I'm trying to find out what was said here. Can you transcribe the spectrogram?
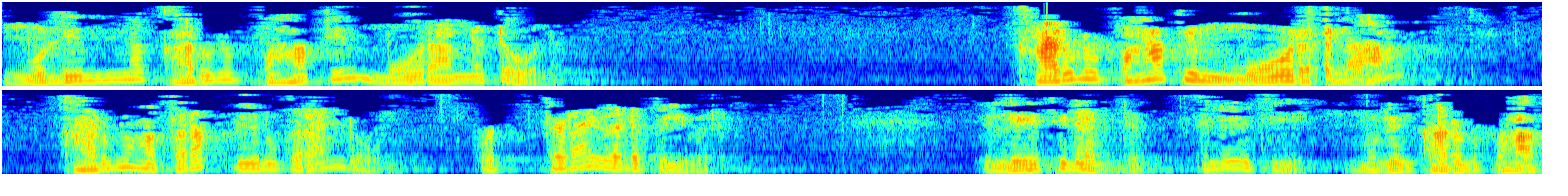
මුලින්ම කරුණු පහකින් මෝරන්නට ඕන. කරුණු පහකින් මෝරලා කරුණු හතරක් දිනු කරන්න ඕන. ඔච්චරයි වැඩපිළිවෙල. ලේසි නැද්ද? ලේසි. මුලින් කරුණු පහක්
